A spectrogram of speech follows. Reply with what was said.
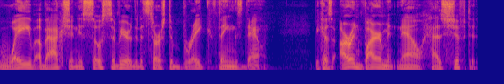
wave of action is so severe that it starts to break things down because our environment now has shifted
